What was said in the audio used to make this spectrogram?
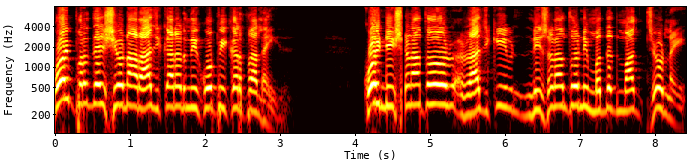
કોઈ પ્રદેશીઓના રાજકારણની કોપી કરતા નહીં. કોઈ નિષ્ણાતો રાજકીય નિષ્ણાતોની મદદ માગશો નહીં.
